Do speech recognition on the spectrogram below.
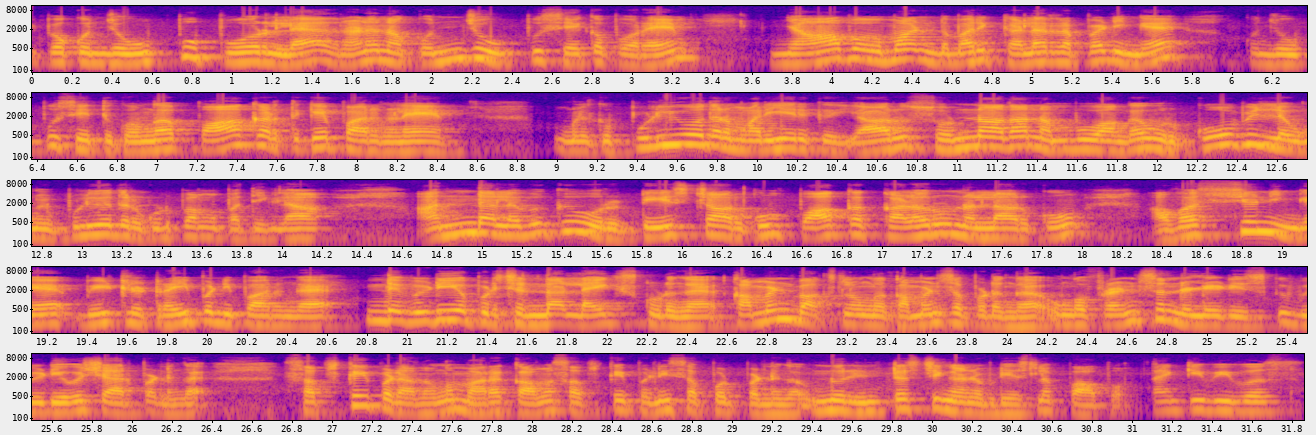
இப்போ கொஞ்சம் உப்பு போரல அதனால் நான் கொஞ்சம் உப்பு சேர்க்க போகிறேன் ஞாபகமாக இந்த மாதிரி கிளறப்ப நீங்கள் கொஞ்சம் உப்பு சேர்த்துக்கோங்க. பார்க்குறதுக்கே பாருங்களேன். உங்களுக்கு புளியோதரை மாதிரியே இருக்குது யாரும் சொன்னால் தான் நம்புவாங்க. ஒரு கோவிலில் உங்களுக்கு புளியோதரை கொடுப்பாங்க பார்த்தீங்களா அந்த அளவுக்கு ஒரு டேஸ்ட்டாக இருக்கும். பார்க்க கலரும் நல்லாயிருக்கும் அவசியம் நீங்கள் வீட்டில் ட்ரை பண்ணி பாருங்கள் இந்த வீடியோ பிடிச்சிருந்தா லைக்ஸ் கொடுங்க. கமெண்ட் பாக்ஸில் உங்கள் கமெண்ட்ஸை போடுங்க. உங்கள் ஃப்ரெண்ட்ஸ் அண்ட் ரிலேட்டிவ்ஸ்க்கு வீடியோவை ஷேர் பண்ணுங்கள் சப்ஸ்கிரைப் பண்ணாதவங்க மறக்காமல் சப்ஸ்கிரைப் பண்ணி சப்போர்ட் பண்ணுங்கள் இன்னொரு இன்ட்ரெஸ்டிங்கான வீடியோஸில் பார்ப்போம். Thank you viewers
